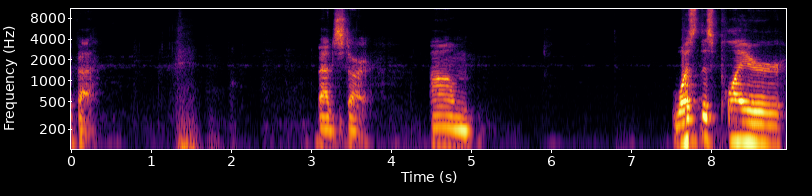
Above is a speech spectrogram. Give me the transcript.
Okay. Bad start. Um, was this player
